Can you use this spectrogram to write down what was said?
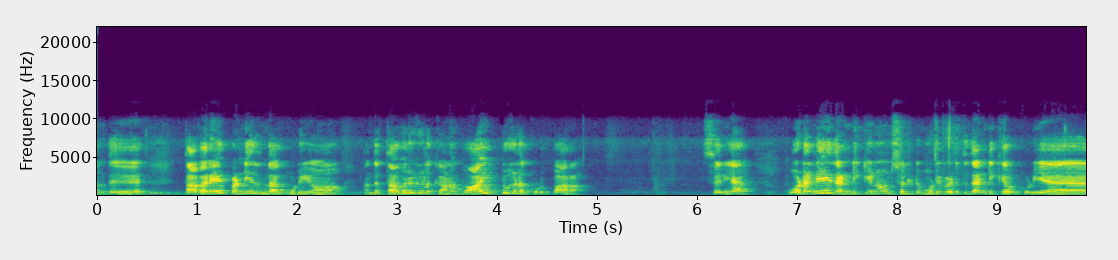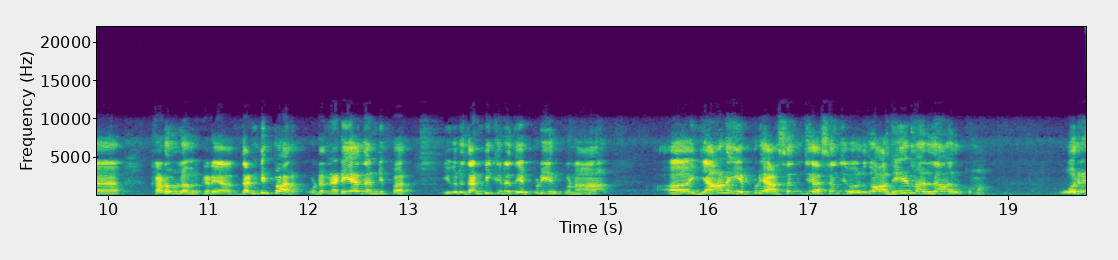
வந்து தவறே பண்ணியிருந்தா கூடயும் அந்த தவறுகளுக்கான வாய்ப்புகளை கொடுப்பாராம். சரியா? உடனே தண்டிக்கணும்னு சொல்லிட்டு முடிவெடுத்து தண்டிக்கக்கூடிய கடவுள் அவர் கிடையாது. தண்டிப்பார். உடனடியாக தண்டிப்பார். இவர் தண்டிக்கிறது எப்படி இருக்குன்னா யானை எப்படி அசைஞ்சு அசைஞ்சு வருதோ அதே மாதிரி தான் இருக்குமா ஒரே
